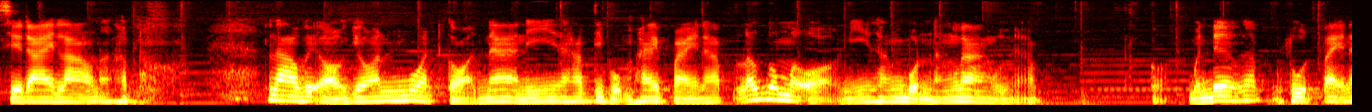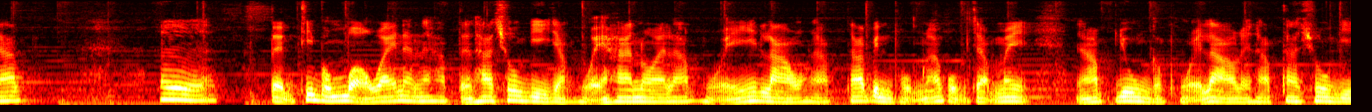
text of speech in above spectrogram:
เสียดายลาวนะครับลาวไปออกย้อนงวดก่อนหน้านี้นะครับ ที่ผมให้ไปนะครับ แล้วก็มาออกนี้ทั้งบนทั้งล่างเลยนะครับก็เหมือนเดิมครับหลุดไปนะครับ เออ แต่ที่ผมบอกไว้นั่นนะครับ แต่ถ้าโชคดีจากหวยฮานอยแล้วหวยลาวครับ ถ้าเป็นผมนะผมจะไม่นะครับยุ่งกับหวยลาวเลยครับ ถ้าโชคดี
